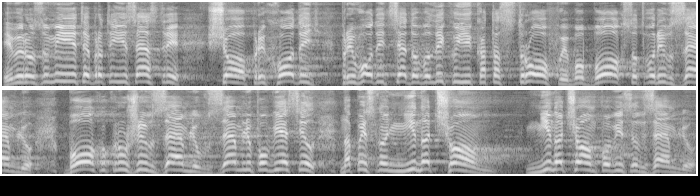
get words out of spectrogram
І ви розумієте, брати і сестри, що приходить, приводить це до великої катастрофи, бо Бог сотворив землю, Бог окружив землю, в землю повісив, написано ні на чому, ні на чому повісив землю.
